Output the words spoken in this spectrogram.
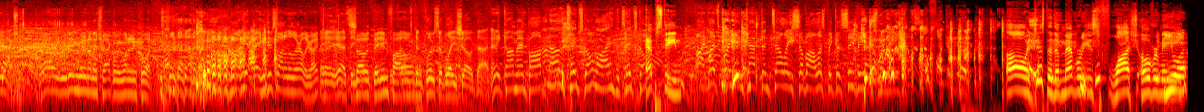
reaction? Well, we didn't win on the track, but we won it in court. no, he, I, he did start a little early, right? Uh, yes, he So they didn't follow. Films conclusively showed that. Any comment, Bob? No, the tapes don't lie. The tapes don't Epstein. All right, let's bring in Captain Telly Savalas because CBS remains. so fucking good. Oh, and just the, the memories wash over me. You are.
